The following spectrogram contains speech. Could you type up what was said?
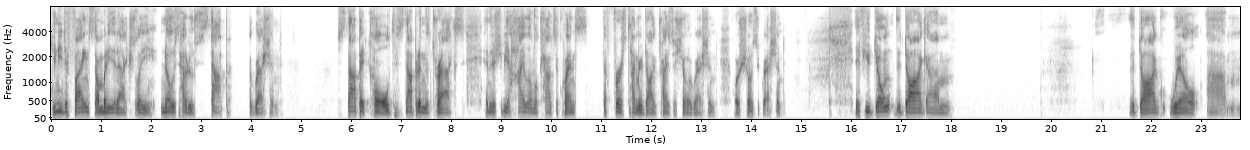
you need to find somebody that actually knows how to stop aggression. Stop it cold, stop it in the tracks, and there should be a high level consequence the first time your dog tries to show aggression or shows aggression. If you don't, the dog um, the dog will um,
